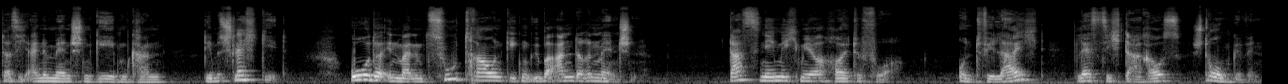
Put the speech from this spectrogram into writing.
das ich einem Menschen geben kann, dem es schlecht geht oder in meinem Zutrauen gegenüber anderen Menschen. Das nehme ich mir heute vor. Und vielleicht lässt sich daraus Strom gewinnen.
